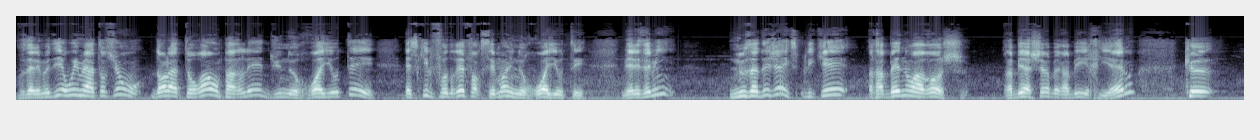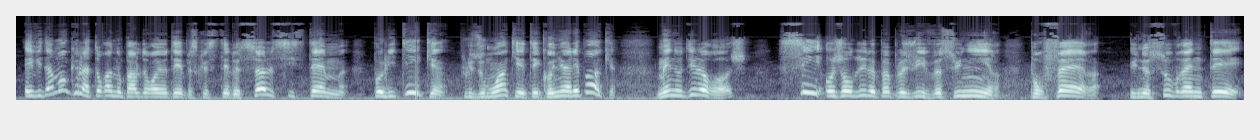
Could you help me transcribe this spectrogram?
vous allez me dire, oui, mais attention, dans la Torah, on parlait d'une royauté. Est-ce qu'il faudrait forcément une royauté? Eh Bien, les amis, nous a déjà expliqué Rabbeinu Arosh, Rabbi Asher Rabbi Ichiel, que évidemment que la Torah nous parle de royauté, parce que c'était le seul système politique, plus ou moins, qui était connu à l'époque. Mais nous dit le Roche, si aujourd'hui le peuple juif veut s'unir pour faire une souveraineté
